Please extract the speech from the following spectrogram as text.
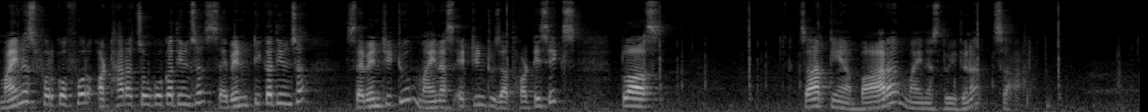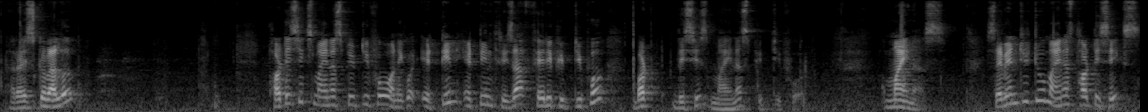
माइनस फोरको फोर अठार चौको कति हुन्छ? सेभेन्टी कति हुन्छ? Seventy two minus eighteen two जा थर्टी सिक्स प्लस चार त्यहाँ बाह्र माइनस दुई दुना चार। र यसको value thirty six minus fifty four भनेको एट्टिन एट्टिन थ्री जा फेरि fifty four but this is minus fifty four. Minus seventy two minus thirty six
